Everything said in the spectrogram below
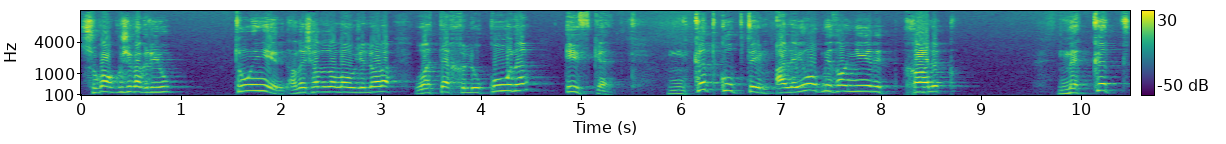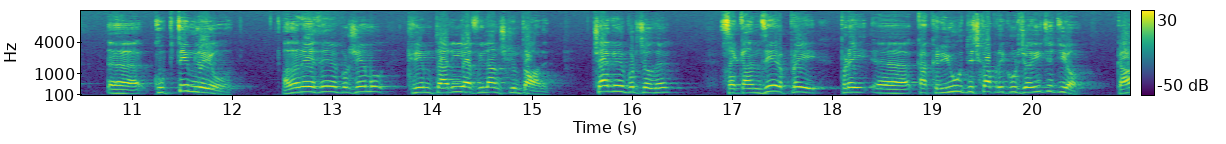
S'u ka, kush e ka kriju? Truni i njerit. Andaj çka thotë Allahu xhelalu ala, "Wa takhluquna ifkan." Në këtë kuptim a lejohet m'i thonë njerit Khalik? Me këtë e, kuptim lejohet. Edhe ne i themi për shembull krijimtaria filan shkrimtarit. Çka kemi për qëllim? Se ka nxjerr prej prej e, ka kriju diçka prej kurgjo hiçit jo. Ka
